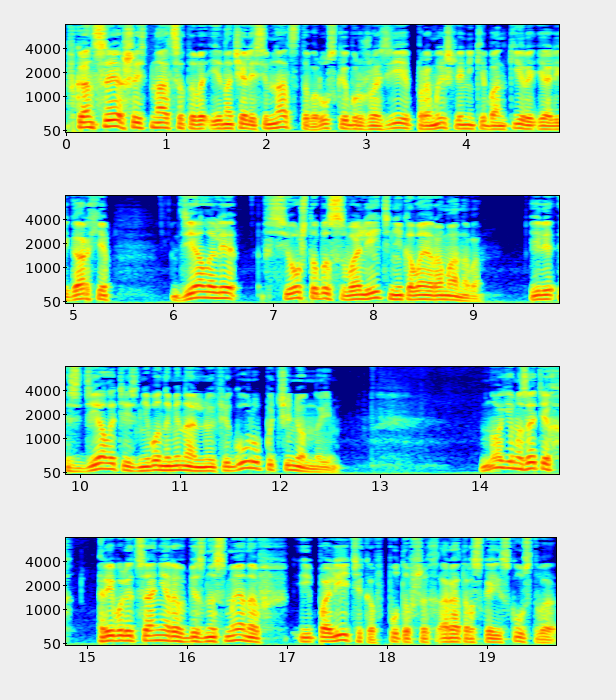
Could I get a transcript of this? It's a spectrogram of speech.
В конце XVI и начале XVII русская буржуазия, промышленники, банкиры и олигархи делали все, чтобы свалить Николая Романова или сделать из него номинальную фигуру, подчиненную им. Многим из этих революционеров-бизнесменов и политиков, путавших ораторское искусство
